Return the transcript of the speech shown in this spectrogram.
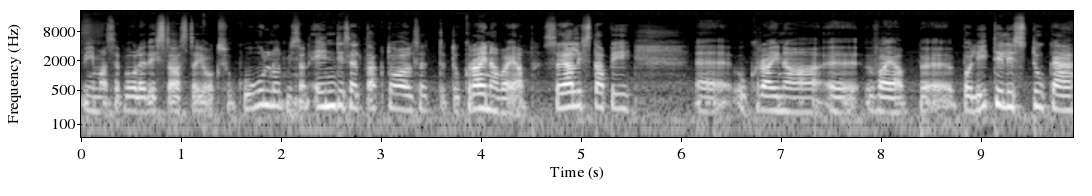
viimase pooleteist aasta jooksul kuulnud, mis on endiselt aktuaalsed, et Ukraina vajab sõjalist abi, Äh, Ukraina äh, vajab äh, poliitilist tuge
